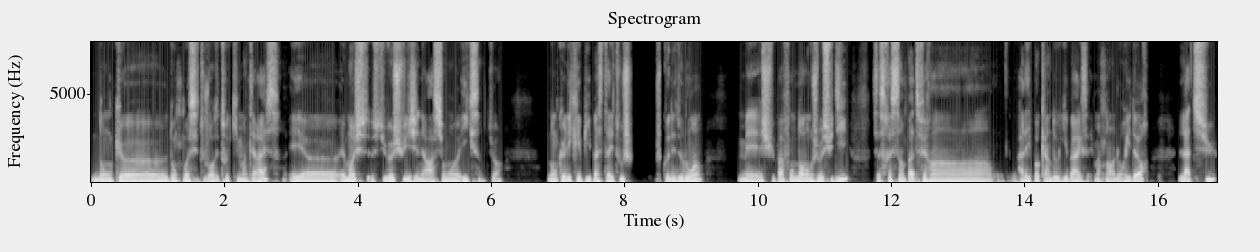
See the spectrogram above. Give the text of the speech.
Donc euh, donc moi c'est toujours des trucs qui m'intéressent. Et euh, et moi si tu veux je suis génération euh, X tu vois. Donc euh, les creepypasta et tout je, je connais de loin mais je suis pas fond dedans. Donc je me suis dit ça serait sympa de faire un à l'époque un doggy bags et maintenant un low reader là-dessus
